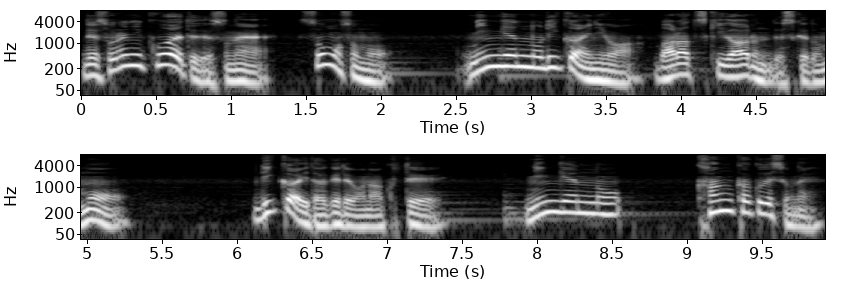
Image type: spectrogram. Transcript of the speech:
でそれに加えてですねそもそも人間の理解にはばらつきがあるんですけども理解だけではなくて人間の感覚ですよね。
